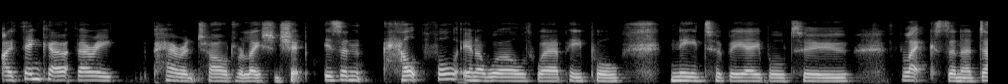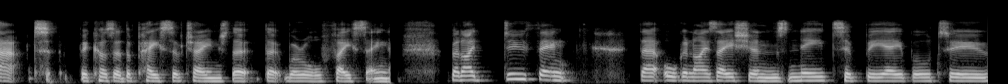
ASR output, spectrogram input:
I think a very parent child relationship isn't helpful in a world where people need to be able to flex and adapt because of the pace of change that that we're all facing but i do think that organizations need to be able to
